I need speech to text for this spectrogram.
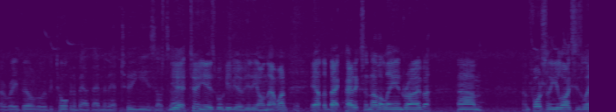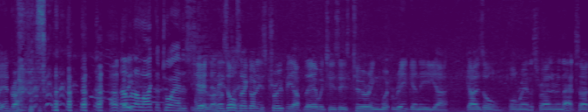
a rebuild. We'll be talking about that in about two years, I'd say. Yeah, two years. We'll give you a video on that one. Out the back paddock's another Land Rover. Um, Unfortunately, he likes his Land Rovers. no, but I like the Toyotas too. Yeah, and he's also got his Troopy up there, which is his touring rig, and he uh, goes all, all around Australia in that. So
